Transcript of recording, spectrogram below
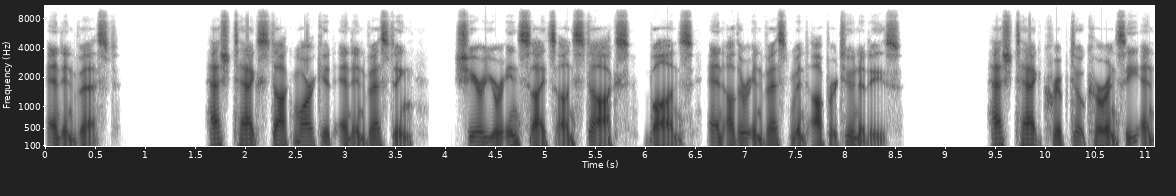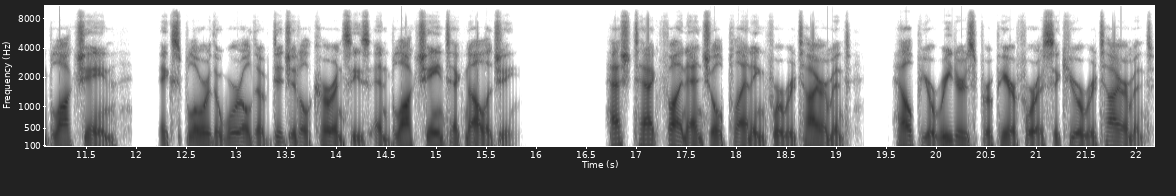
and invest. Hashtag stock market and investing, share your insights on stocks, bonds, and other investment opportunities. Hashtag cryptocurrency and blockchain, explore the world of digital currencies and blockchain technology. Hashtag financial planning for retirement, help your readers prepare for a secure retirement.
